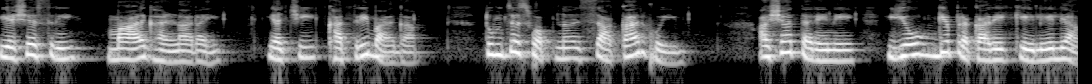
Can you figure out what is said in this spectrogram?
यशस्वी माळ घालणार आहे याची खात्री बाळगा. तुमचं स्वप्न साकार होईल. अशा तऱ्हेने योग्य प्रकारे केलेल्या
